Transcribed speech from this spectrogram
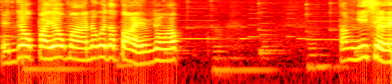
เห็นโยกไปโยกมานึกว่าจะต่อยผู้ชมครับทำงี้เฉย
